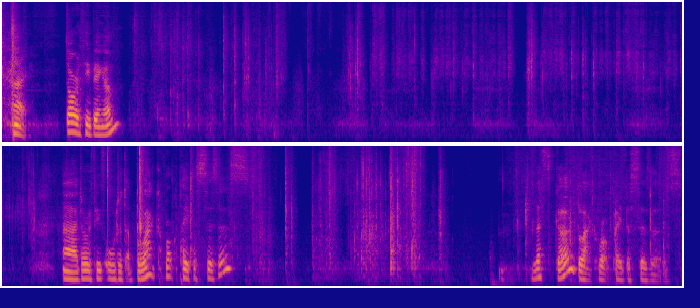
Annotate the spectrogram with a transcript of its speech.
Okay, Dorothy Bingham. Uh, Dorothy's ordered a black rock, paper, scissors. Let's go, black rock, paper, scissors.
